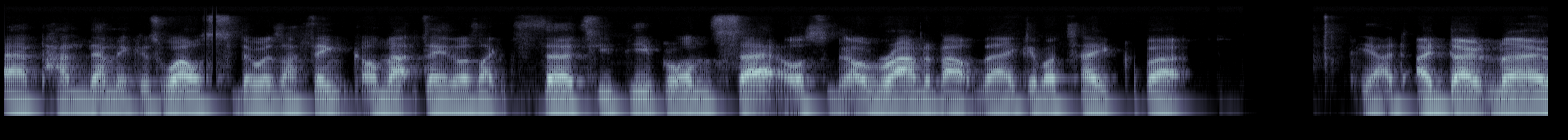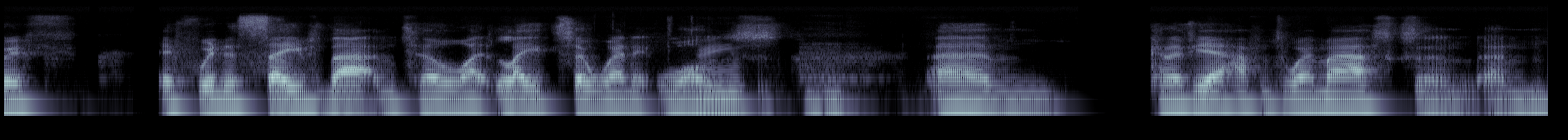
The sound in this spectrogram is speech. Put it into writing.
uh, pandemic as well. So there was i think on that day there was like 30 people on set or something around about there give or take. But yeah i, I don't know if if we'd have saved that until like later when it was Mhm. um kind of yeah having to wear masks and and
